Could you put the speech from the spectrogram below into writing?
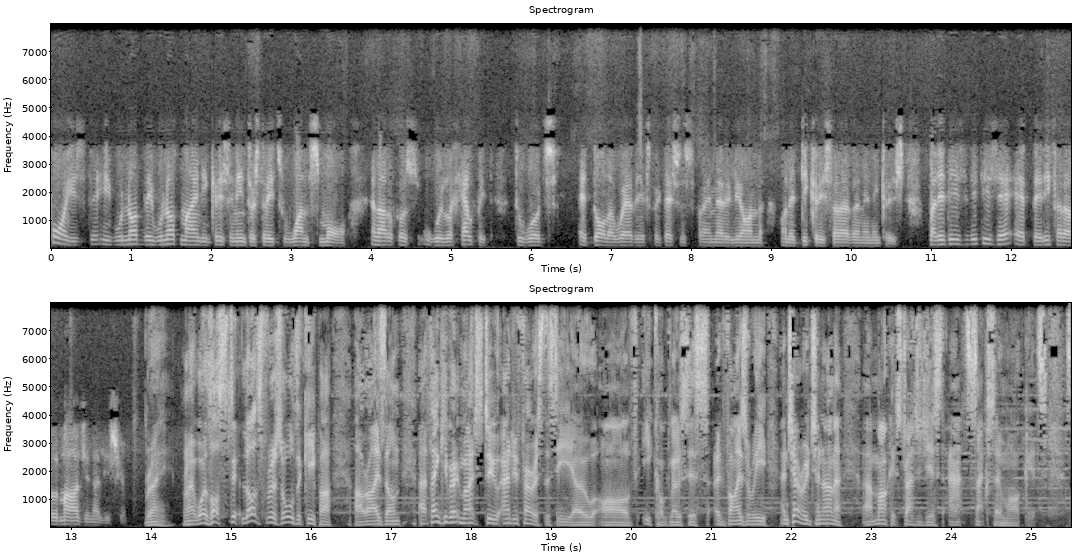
poised; it would not, they would not mind increasing interest rates once more, and that, of course, will help it towards a dollar where the expectation is primarily on on a decrease rather than an increase. But it is it is a, a peripheral marginal issue. Right, right. Well, lots to, lots for us all to keep our, our eyes on. Uh, thank you very much to Andrew Freris, the CEO of Ecognosis Advisory, and Charu Chanana, uh, market strategist at Saxo Markets. Still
